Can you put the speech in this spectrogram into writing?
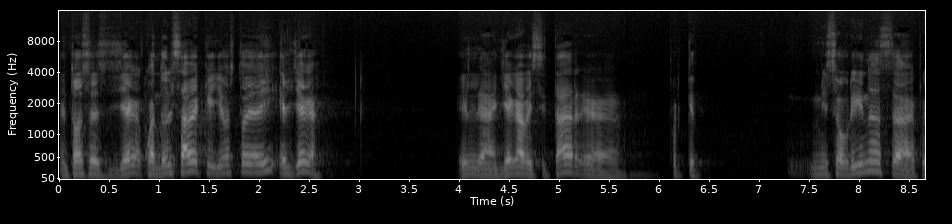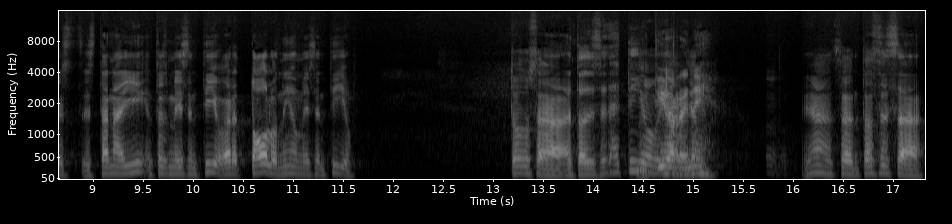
Entonces llega, cuando él sabe que yo estoy ahí, él llega. Él ah, llega a visitar, eh, porque mis sobrinas ah, pues están ahí, entonces me dicen tío. Ahora todos los niños me dicen tío. Todos, ah, entonces "Ay, tío. El tío ya- ya- René. ya, o sea, entonces ah,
